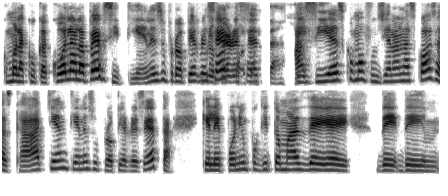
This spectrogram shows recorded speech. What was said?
como la Coca-Cola o la Pepsi, tienen su propia su propia receta, o sea, receta, sí. así es como funcionan las cosas, cada quien tiene su propia receta, que le pone un poquito más de, de, de,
